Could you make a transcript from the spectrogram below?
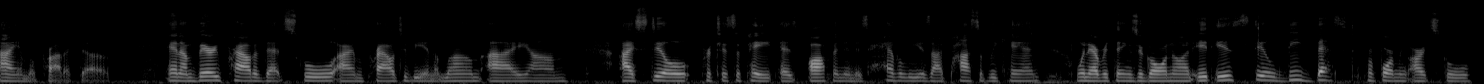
I am a product of and I'm very proud of that school I'm proud to be an alum I um, I still participate as often and as heavily as I possibly can whenever things are going on. It is still the best performing arts school.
